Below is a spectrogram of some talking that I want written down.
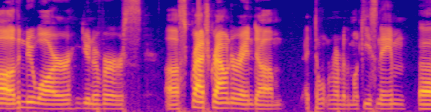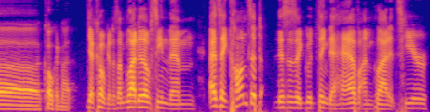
uh, the Noir universe, uh, Scratch Grounder, and um, I don't remember the monkey's name. Uh, coconut. Yeah, coconuts. I'm glad to have seen them as a concept. This is a good thing to have. I'm glad it's here.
